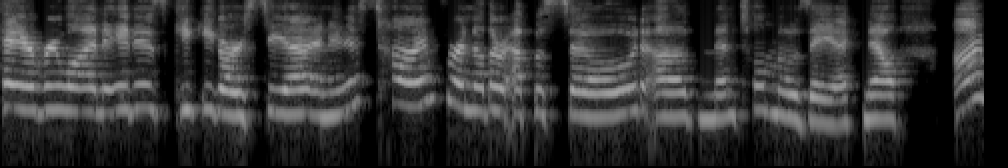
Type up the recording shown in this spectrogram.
Hey everyone, it is Kiki Garcia, and it is time for another episode of Mental Mosaic. Now, I'm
